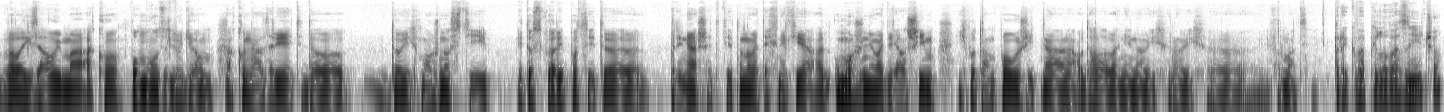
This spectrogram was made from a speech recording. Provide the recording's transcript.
Veľa ich zaujíma, ako pomôcť ľuďom, ako nazrieť do do ich možností. Je to skvelý pocit e, prinášať tieto nové techniky a umožňovať ďalším ich potom použiť na, na odhalovanie nových, nových uh, informácií. Prekvapilo vás niečo?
